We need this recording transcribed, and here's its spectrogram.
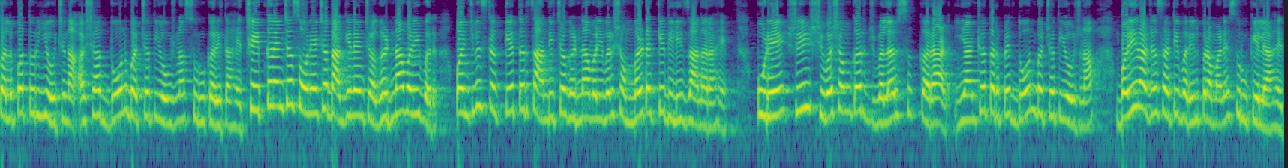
कल्पतुर योजना अशा दोन बचत योजना सुरू करीत आहेत. शेतकऱ्यांच्या सोन्याच्या दागिन्यांच्या घडणावळीवर पंचवीस टक्के तर चांदीच्या घडणावळीवर शंभर टक्के दिली जाणार आहे. पुढे श्री शिवशंकर ज्वेलर्स कराड यांच्यातर्फे दोन बचत योजना बळीराजासाठी वरील प्रमाणे सुरू केल्या आहेत.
